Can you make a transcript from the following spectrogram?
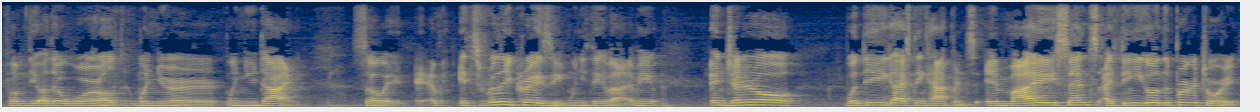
from the other world when you're when you die. So it, I mean, it's really crazy when you think about it. I mean, in general, what do you guys think happens? In my sense, I think you go into purgatory.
